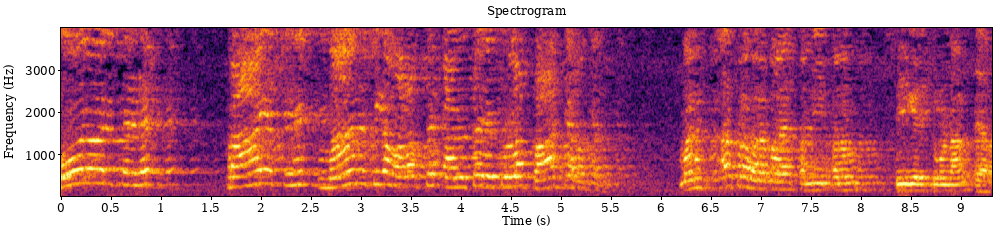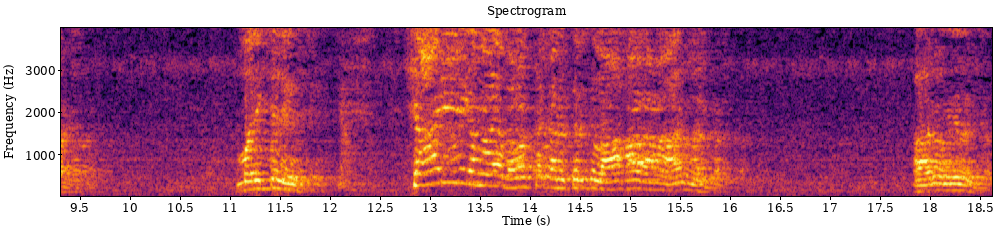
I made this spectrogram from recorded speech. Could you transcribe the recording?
ഓരോരുത്തരുടെ പ്രായത്തിന് മാനസിക വളർച്ചക്കനുസരിച്ചുള്ള പാഠ്യപദ്ധതി. മനഃശാസ്ത്രപരമായ സമീപനം സ്വീകരിച്ചുകൊണ്ടാണ് തയ്യാറാക്കുന്നത് മനുഷ്യന് ശാരീരികമായ വളർച്ചക്കനുസരിച്ചുള്ള ആഹാരമാണ് ആരും നൽകുക. ആരും അങ്ങനെ നൽകുക.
